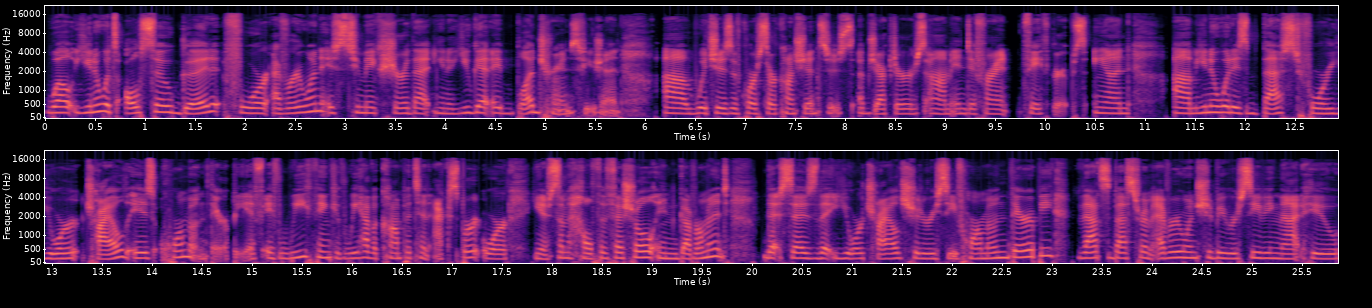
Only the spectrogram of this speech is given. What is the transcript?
well, you know what's also good for everyone is to make sure that, you know, you get a blood transfusion, um, which is, of course, their conscientious objectors um, in different faith groups. And um, you know what is best for your child is hormone therapy. If if we think if we have a competent expert or you know some health official in government that says that your child should receive hormone therapy, that's best for them. Everyone should be receiving that who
